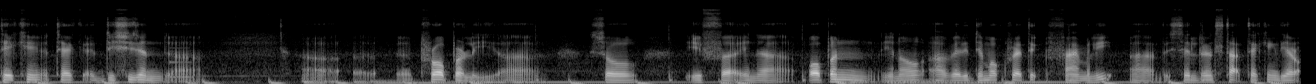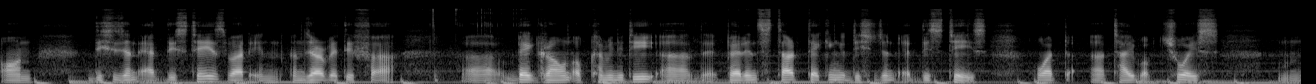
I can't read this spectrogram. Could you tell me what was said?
taking take a decision uh, uh, uh properly uh, so if in a open you know a very democratic family the children start taking their own decision at this stage but in conservative uh, background of community uh, the parents start taking a decision at this stage. What uh, type of choice um,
